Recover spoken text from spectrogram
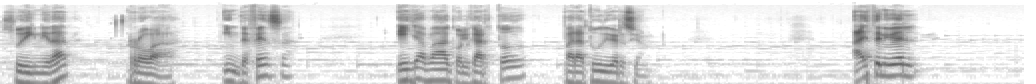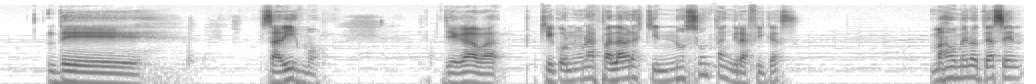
su dignidad robada, indefensa. Ella va a colgar todo para tu diversión. A este nivel de sadismo llegaba que con unas palabras que no son tan gráficas, más o menos te hacen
